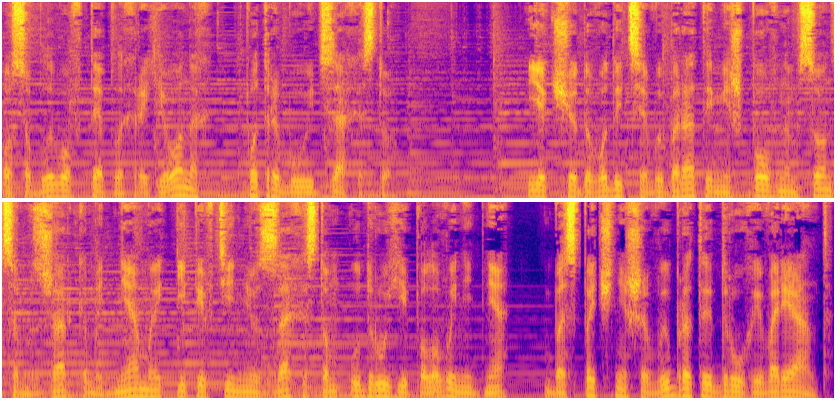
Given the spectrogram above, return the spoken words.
особливо в теплих регіонах, потребують захисту. Якщо доводиться вибирати між повним сонцем з жаркими днями і півтінню з захистом у другій половині дня, безпечніше вибрати другий варіант.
